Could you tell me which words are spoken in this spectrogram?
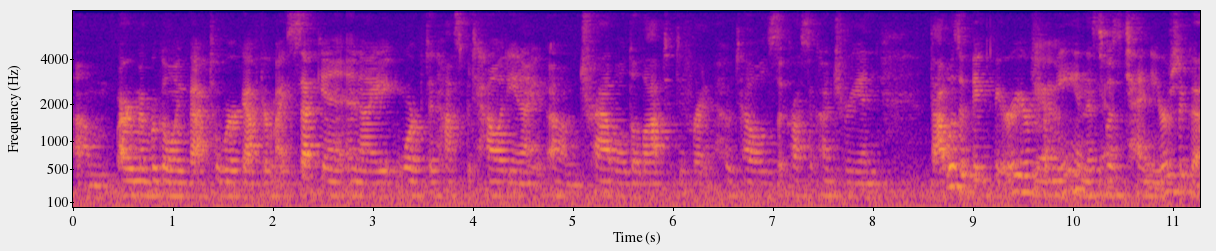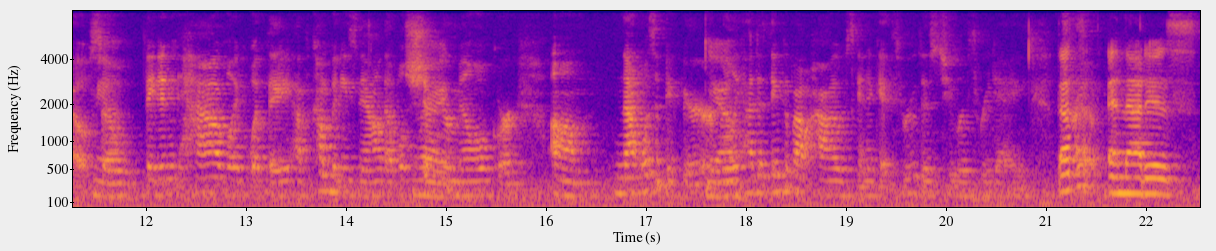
Um, I remember going back to work after my second, and I worked in hospitality, and I um, traveled a lot to different hotels across the country, and that was a big barrier for Yeah, me. And this was ten years ago, so Yeah. they didn't have like what they have companies now that will ship Right. your milk or. Um, and that was a big barrier. I really had to think about how I was going to get through this two or three day That's trip. and that is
